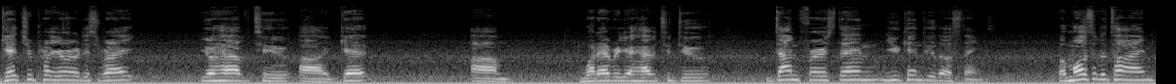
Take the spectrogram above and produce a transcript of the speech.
get your priorities right you have to uh, get um, whatever you have to do done first then you can do those things but most of the time,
